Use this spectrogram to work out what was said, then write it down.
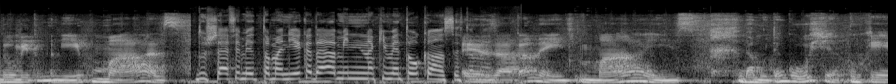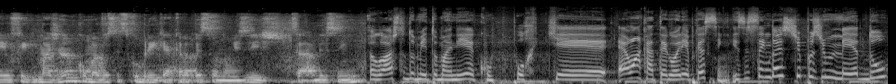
do mitomaníaco mitomaníaco, mas. Do chefe mitomaníaco da menina que inventou o câncer também. Exatamente. Mas dá muita angústia, porque eu fico imaginando como é você descobrir que aquela pessoa não existe, sabe assim? Eu gosto do mito maníaco porque é uma categoria, porque assim, existem dois tipos de medo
